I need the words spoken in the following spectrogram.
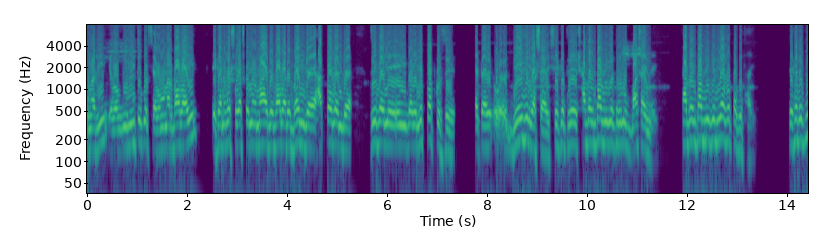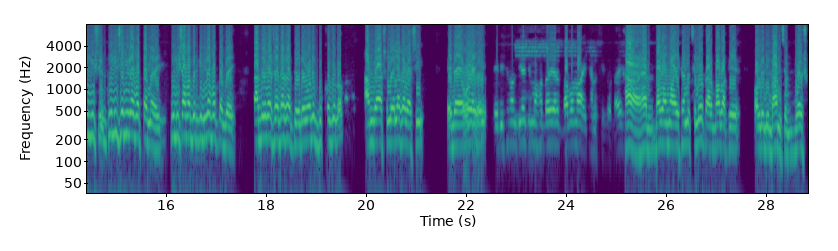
ওনারই এবং উনি তো করছে এবং ওনার বাবাই এখানে বসবাস করে ওনার মায়ের বাবারে বাইন দেয় হাত পা বাইন দেয় যে এইভাবে লুটপাট করছে একটা ডিআইজির বাসায় সেক্ষেত্রে সাধারণ পাবলিকের তো কোনো বাসায় নেই। সাধারণ পাবলিকের নিরাপত্তা কোথায়? এখানে পুলিশ পুলিশের নিরাপত্তা নেই। পুলিশ আমাদেরকে নিরাপত্তা দেয়। তাদের বাসায় ডাকাতে এটা অনেক দুঃখজনক। আমরা আসলে এলাকাবাসী এটা ও- এডিশনাল ডিআইজি মহোদয়ের বাবা মা এখানে ছিল তাই? হ্যাঁ হ্যাঁ বাবা মা এখানে ছিল তার বাবাকে অলরেডি বানছে। বয়স্ক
